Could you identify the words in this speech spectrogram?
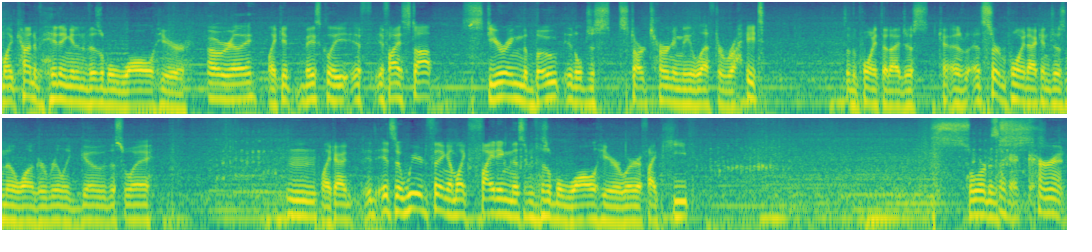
like kind of hitting an invisible wall here. Oh, really? Like it basically, if if I stop steering the boat, it'll just start turning me left or right, to the point that I just at a certain point I can just no longer really go this way. Hmm. Like I, it, it's a weird thing. I'm like fighting this invisible wall here, where if I keep sort of like a current.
